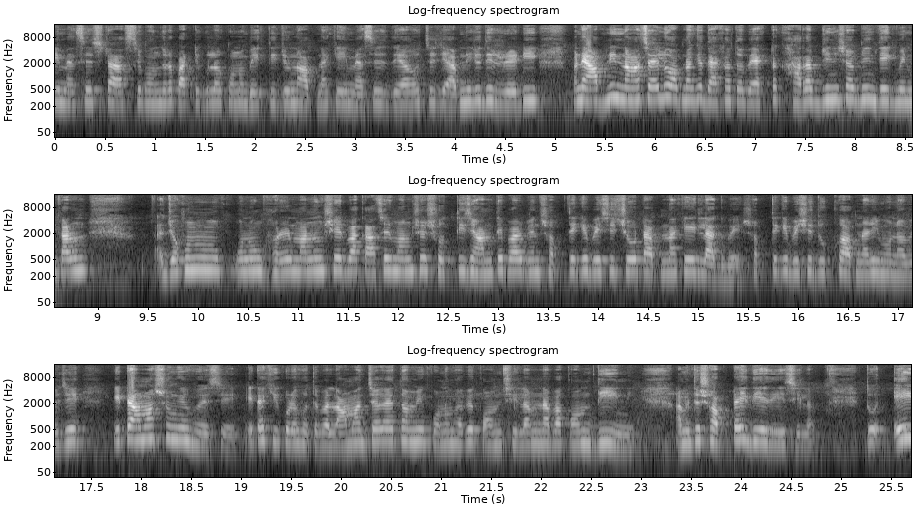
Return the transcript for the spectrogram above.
এই মেসেজটা আসছে। বন্ধুরা পার্টিকুলার কোনো ব্যক্তির জন্য আপনাকে এই মেসেজ দেওয়া হচ্ছে যে, আপনি যদি রেডি মানে আপনি না চাইলেও আপনাকে দেখাতে হবে। একটা খারাপ জিনিস আপনি দেখবেন। কারণ যখন কোনো ঘরের মানুষের বা কাছের মানুষের সত্যি জানতে পারবেন সব থেকে বেশি চোট আপনাকেই লাগবে। সব থেকে বেশি দুঃখ আপনারই মনে হবে যে, এটা আমার সঙ্গে হয়েছে, এটা কি করে হতে পারল? আমার জায়গায় তো আমি কোনোভাবে কম ছিলাম না বা কম দিইনি। আমি তো সবটাই দিয়ে দিয়েছিলাম। তো এই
